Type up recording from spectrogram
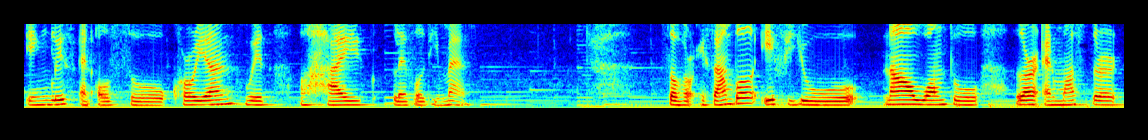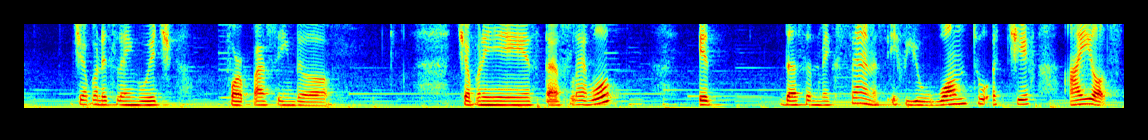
English and also Korean with a high level demand. So, for example, if you now want to learn and master Japanese language for passing the Japanese test level, it doesn't make sense if you want to achieve IELTS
